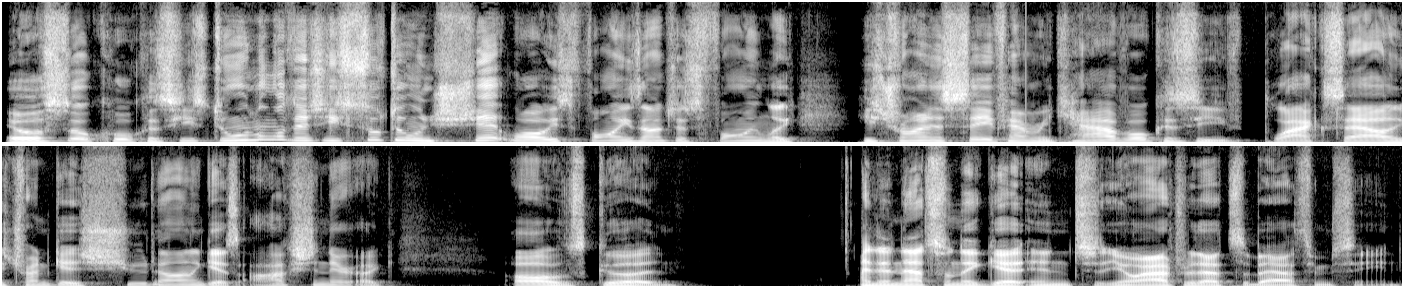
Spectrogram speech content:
it was so cool because he's doing all this. He's still doing shit while he's falling. He's not just falling. Like he's trying to save Henry Cavill because he blacks out. He's trying to get his chute on and get his oxygen there. Like, oh, it was good. And then that's when they get into you know after that's the bathroom scene,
